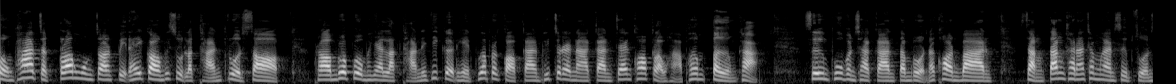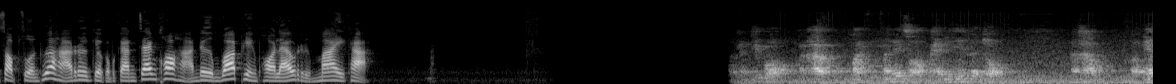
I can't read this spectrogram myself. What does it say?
ส่งภาพจากกล้องวงจรปิดให้กองพิสูจน์หลักฐานตรวจสอบ พร้อมรวบรวมพยานหลักฐานในที่เกิดเหตุเพื่อประกอบการพิจารณาการแจ้งข้อกล่าวหาเพิ่มเติมค่ะ ซึ่งผู้บัญชาการตำรวจนครบาลสั่งตั้งคณะทำงานสืบสวนสอบสวนเพื่อหาเรือเกี่ยวกับการแจ้งข้อหาเดิมว่าเพียงพอแล้วหรือไม่ค่ะอย่างที่บอกนะครับ มันไม่ได้สอบแค่นี้แล้วจบ นะครับตอนนี้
